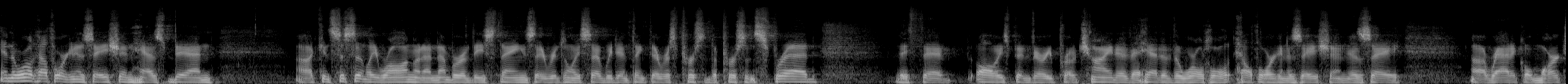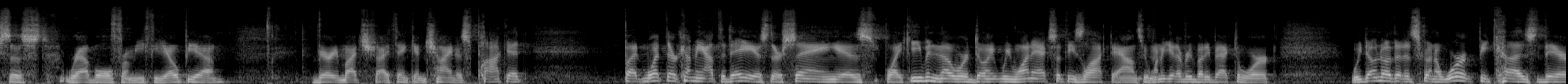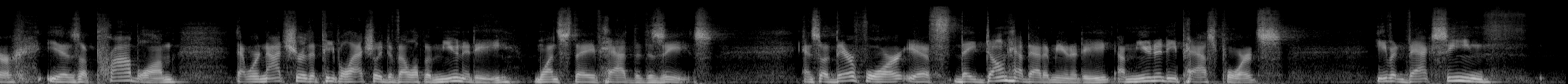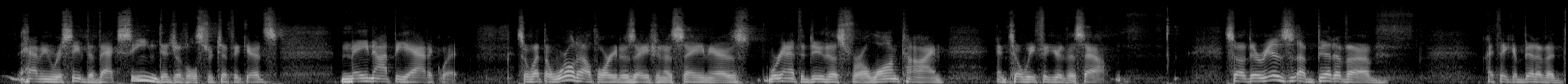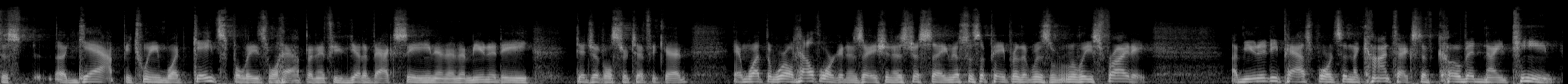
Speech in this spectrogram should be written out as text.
and the World Health Organization has been uh, consistently wrong on a number of these things. They originally said we didn't think there was person to person spread. They've always been very pro China. The head of the World Health Organization is a uh, radical Marxist rebel from Ethiopia, very much, I think, in China's pocket. But what they're coming out today is they're saying is like, even though we're doing, we want to exit these lockdowns, we want to get everybody back to work, we don't know that it's going to work because there is a problem that we're not sure that people actually develop immunity once they've had the disease. And so, therefore, if they don't have that immunity, immunity passports, even vaccine, having received the vaccine digital certificates, may not be adequate. So, what the World Health Organization is saying is we're going to have to do this for a long time until we figure this out. So, there is a bit of a I think a bit of a, a, gap between what Gates believes will happen if you get a vaccine and an immunity digital certificate. And what the World Health Organization is just saying this was a paper that was released Friday. Immunity passports in the context of COVID 19.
